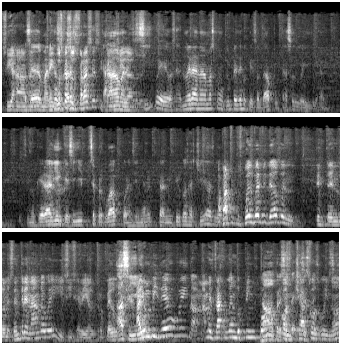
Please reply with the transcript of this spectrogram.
Sí, ajá. O sea, ajá. maneja Y busca sus sus frases y están man, chidas, güey. sí, güey. O sea, no era nada más como que un pendejo que soldaba putazos, güey. y ya, güey. Sino que era alguien que sí se preocupaba por enseñar, transmitir cosas chidas, güey. Aparte, pues puedes ver videos en, en- en donde está entrenando, güey, y sí se veía otro pedo. Ah, sí, Hay güey. un video, güey, no mames, está jugando ping pong no, pero con chacos, güey. No,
